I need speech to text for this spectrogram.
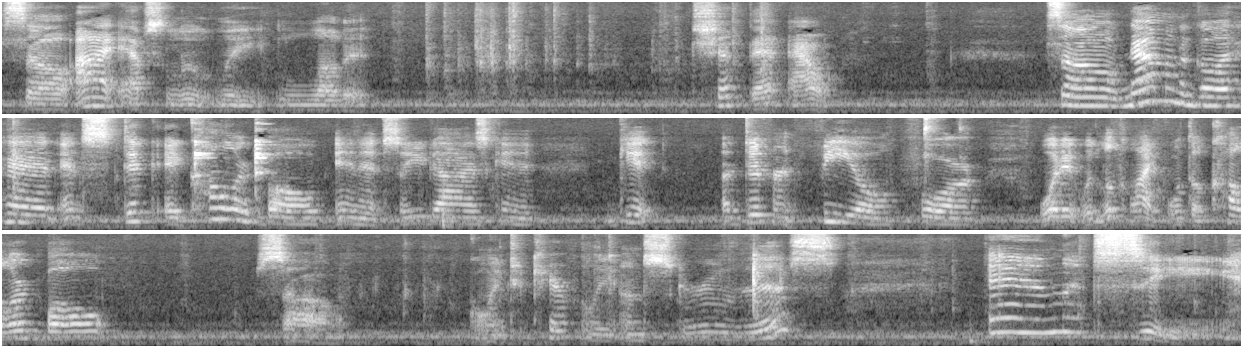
So I absolutely love it. Check that out. So now I'm going to go ahead and stick a colored bulb in it so you guys can get a different feel for what it would look like with a colored bulb. So I'm going to carefully unscrew this. And let's see.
